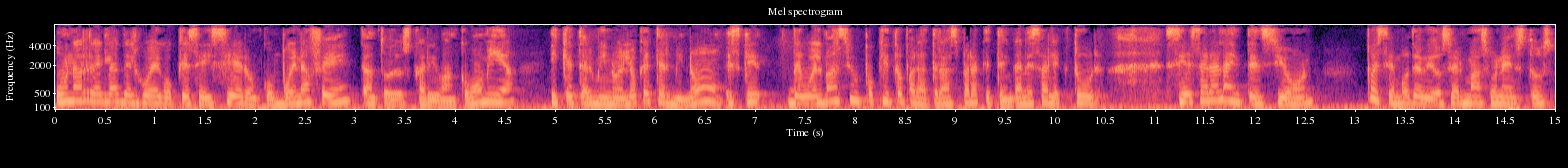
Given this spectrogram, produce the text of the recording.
unas reglas del juego que se hicieron con buena fe, tanto de Oscar Iván como mía, y que terminó en lo que terminó. Es que devuélvanse un poquito para atrás para que tengan esa lectura. Si esa era la intención, pues hemos debido ser más honestos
